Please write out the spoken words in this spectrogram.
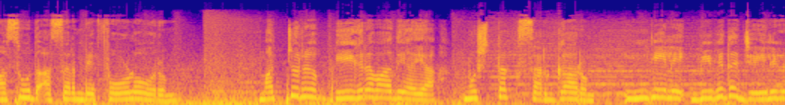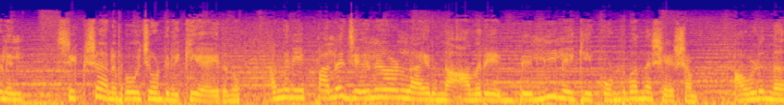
മസൂദ് അസറിന്റെ ഫോളോവറും മറ്റൊരു ഭീകരവാദിയായ മുഷ്തഖ് സർഗാറും ഇന്ത്യയിലെ വിവിധ ജയിലുകളിൽ ശിക്ഷ അനുഭവിച്ചുകൊണ്ടിരിക്കുകയായിരുന്നു. അങ്ങനെ പല ജയിലുകളിലായിരുന്ന അവരെ ഡൽഹിയിലേക്ക് കൊണ്ടുവന്ന ശേഷം അവിടുന്ന്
